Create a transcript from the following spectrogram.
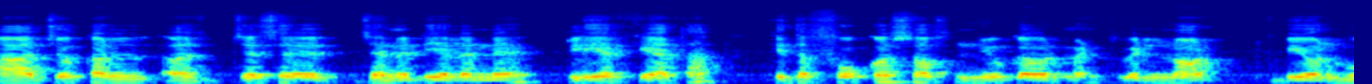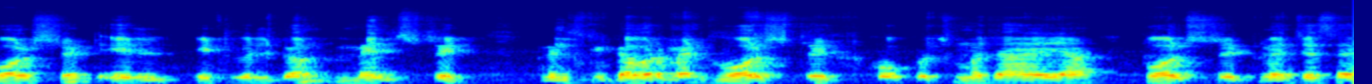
आ, जो कल आ, जैसे जेनेट येलन ने क्लियर किया था कि the focus of new government will not be on Wall Street it will be on Main Street means की गवर्नमेंट वॉल स्ट्रीट को कुछ मज़ा है या वॉल स्ट्रीट में जैसे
